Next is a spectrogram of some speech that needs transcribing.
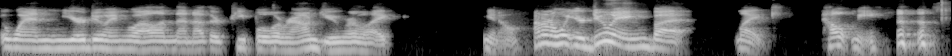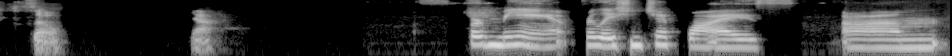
when you're doing well and then other people around you are like you know i don't know what you're doing but like help me. So yeah. For me relationship wise um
